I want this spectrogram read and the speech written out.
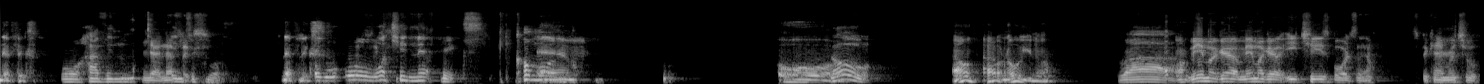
Netflix, or having Yeah, Netflix. intercourse Netflix. or, or watching Netflix. Come on, Um, oh, no, I don't, I don't know. You know, right? Me and my girl, me and my girl eat cheese boards now. It's became ritual.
